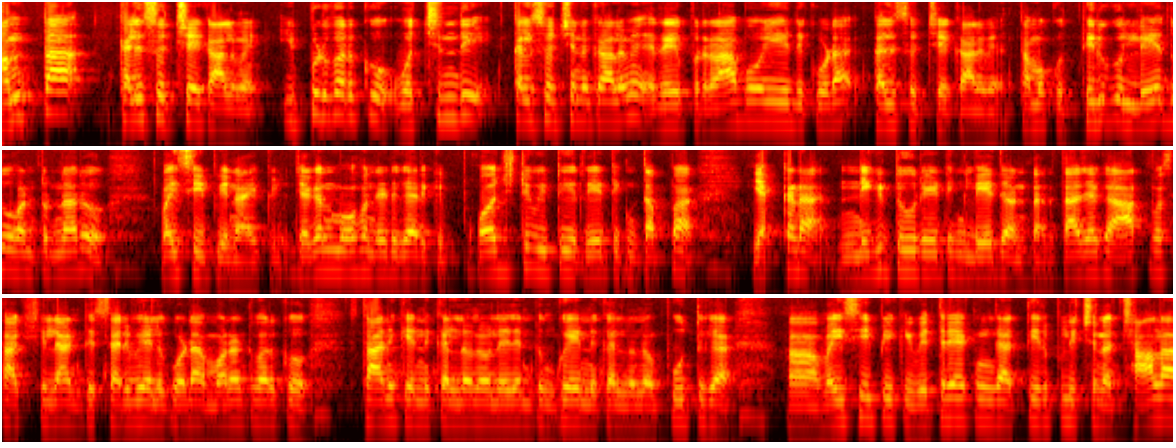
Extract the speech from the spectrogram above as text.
అంతా కలిసి వచ్చే కాలమే. ఇప్పటి వరకు వచ్చింది కలిసి వచ్చిన కాలమే రేపు రాబోయేది కూడా కలిసి వచ్చే కాలమే. తమకు తిరుగు లేదు అంటున్నారు వైసీపీ నాయకులు. జగన్మోహన్ రెడ్డి గారికి పాజిటివిటీ రేటింగ్ తప్ప ఎక్కడ నెగిటివ్ రేటింగ్ లేదు అంటున్నారు. తాజాగా ఆత్మసాక్షి లాంటి సర్వేలు కూడా మొన్నటి వరకు స్థానిక ఎన్నికల్లోనో లేదంటే ఇంకో ఎన్నికల్లోనో పూర్తిగా వైసీపీకి వ్యతిరేకంగా తీర్పులు ఇచ్చిన చాలా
